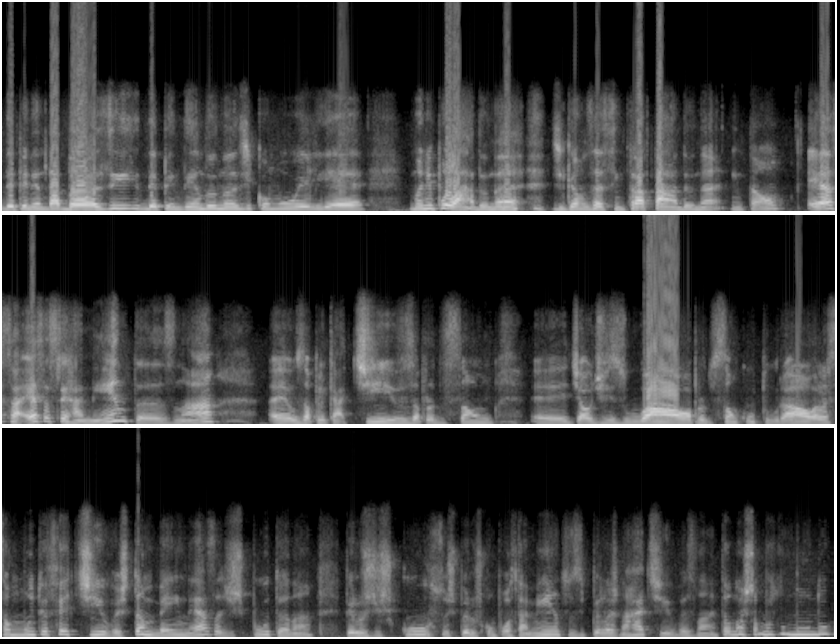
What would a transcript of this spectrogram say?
Dependendo da dose, dependendo né, de como ele é manipulado, né? Digamos assim, tratado, né? Então, essa, essas ferramentas, né, é, os aplicativos, a produção é, de audiovisual, a produção cultural, elas são muito efetivas também nessa disputa, né? pelos discursos, pelos comportamentos e pelas narrativas. Né? Então, nós estamos num mundo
